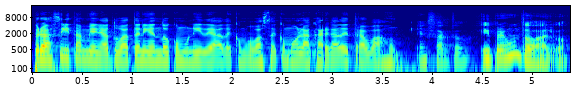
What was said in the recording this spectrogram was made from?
Pero así también ya tú vas teniendo como una idea de cómo va a ser como la carga de trabajo. Exacto. Y pregunto algo.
